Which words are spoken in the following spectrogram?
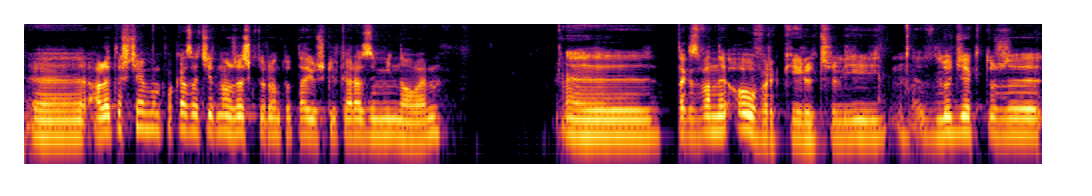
E, Ale też chciałem Wam pokazać jedną rzecz, którą tutaj już kilka razy minąłem. E, Tak zwany overkill, czyli ludzie, którzy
